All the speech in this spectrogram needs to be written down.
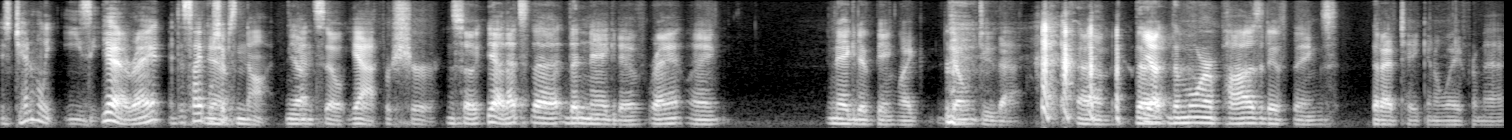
is generally easy. Yeah, right. And discipleship's not. Yeah. And so yeah, for sure. And so yeah, that's the the negative, right? Like negative being like don't do that. um, the Yeah. the more positive things that I've taken away from it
